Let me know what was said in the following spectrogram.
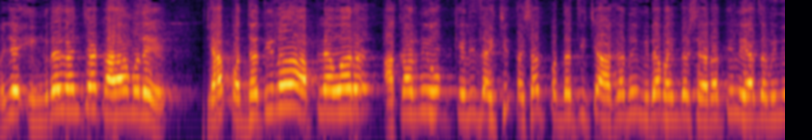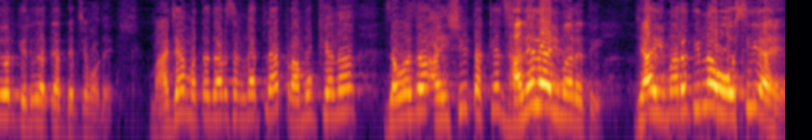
म्हणजे इंग्रजांच्या काळामध्ये ज्या पद्धतीनं आपल्यावर आकारणी हो- केली जायची तशाच पद्धतीची आकारणी मीरा भाईंदर शहरातील या जमिनीवर केली जाते अध्यक्ष महोदय माझ्या मतदारसंघातल्या प्रामुख्यानं जवळजवळ ऐंशी टक्के झालेल्या इमारती ज्या इमारतींना ओसी आहे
